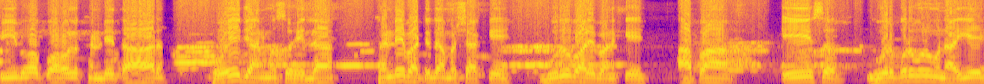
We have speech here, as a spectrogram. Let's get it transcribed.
ਪੀਵੋ ਪਹੁਲ ਖੰਡੇ ਧਾਰ, ਹੋਏ ਜਨਮ ਸੁਹੇਲਾ, ਖੰਡੇ ਬਾਟੇ ਦਾ ਅਮਰ ਛਕ ਕੇ, ਗੁਰੂ ਵਾਲੇ ਬਣ ਕੇ ਆਪਾਂ ਇਸ ਗੁਰਪੁਰਬ ਨੂੰ ਮਨਾਈਏ।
